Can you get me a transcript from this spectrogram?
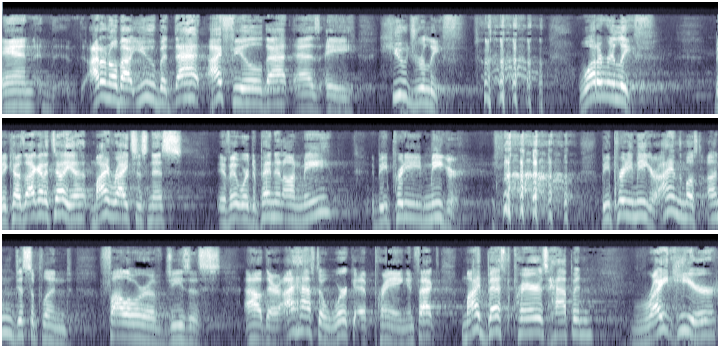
And I don't know about you, but that, I feel that as a huge relief. what a relief. Because I got to tell you, my righteousness, if it were dependent on me, it'd be pretty meager. be pretty meager. I am the most undisciplined follower of Jesus out there. I have to work at praying. In fact, my best prayers happen right here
